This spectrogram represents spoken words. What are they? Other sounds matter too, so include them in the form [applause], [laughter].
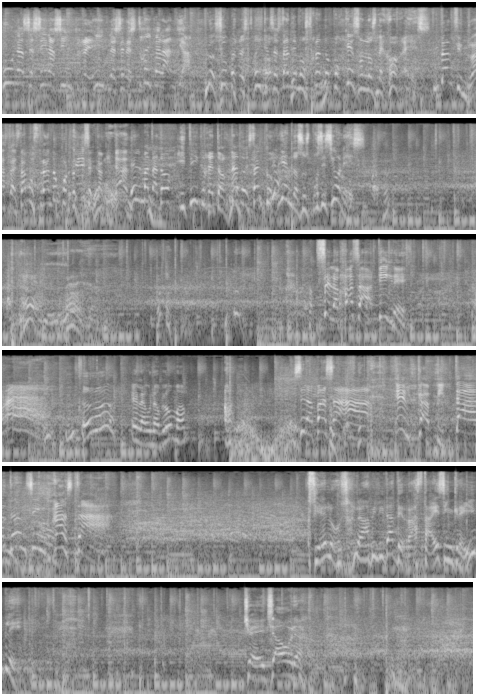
Unas escenas increíbles en Strikalandia. Los Super Strikas están demostrando por qué son los mejores. Dancing Rasta está mostrando por qué es el capitán. El Matador y Tigre Tornado están cubriendo sus posiciones. ¡Se la pasa, Tigre! Era una broma. Se la pasa a ¡El capitán! Dancing Rasta. ¡Cielos! La habilidad de Rasta es increíble. Shakes ahora.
